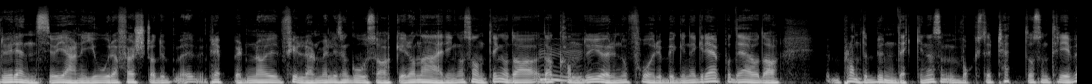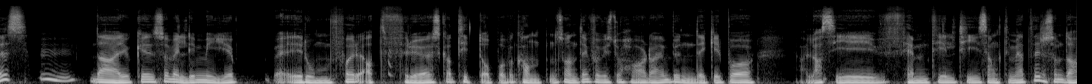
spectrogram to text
du, renser jo gjerne jorda først, og du eh, prepper den og fyller den med liksom godsaker og næring og sånne ting, og da, da kan du gjøre noe forebyggende grep, og det er jo da plante bunndekkene som vokser tett og som trives. Da er jo ikke så veldig mye eh, rom for at frø skal titte opp over kanten og sånne ting, for hvis du har da en bunndekker på ja, la oss si 5-10 cm, som da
